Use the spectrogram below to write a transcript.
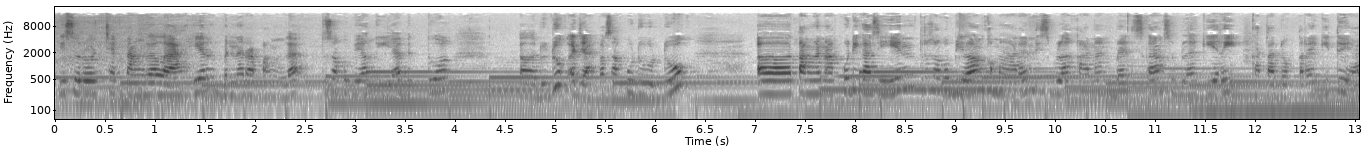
disuruh cek tanggal lahir bener apa enggak. Terus aku bilang iya betul. Uh, duduk aja. Pas aku duduk uh, tangan aku dikasihin terus aku bilang kemarin di sebelah kanan berarti sekarang sebelah kiri kata dokternya gitu ya.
